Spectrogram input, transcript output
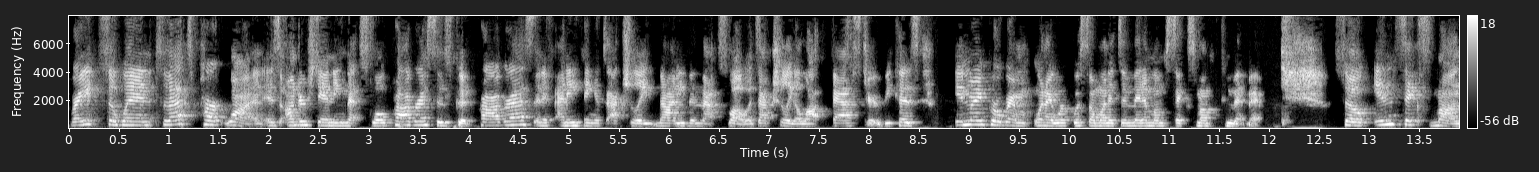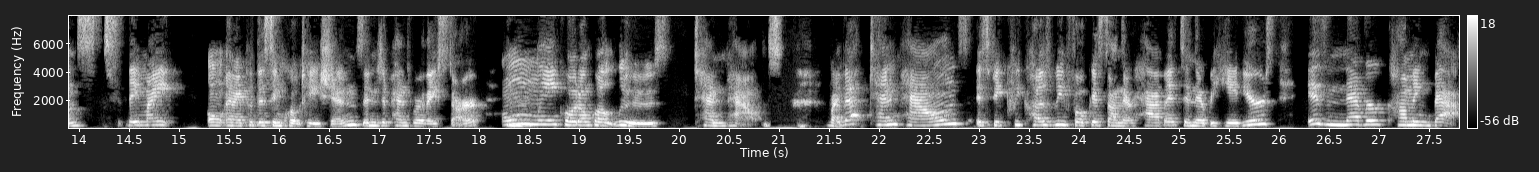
right so when so that's part one is understanding that slow progress is good progress and if anything it's actually not even that slow it's actually a lot faster because in my program when i work with someone it's a minimum six month commitment so in six months they might oh, and i put this in quotations and it depends where they start Mhm. only quote unquote lose 10 pounds Right. but that 10 pounds is because we focus on their habits and their behaviors is never coming back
